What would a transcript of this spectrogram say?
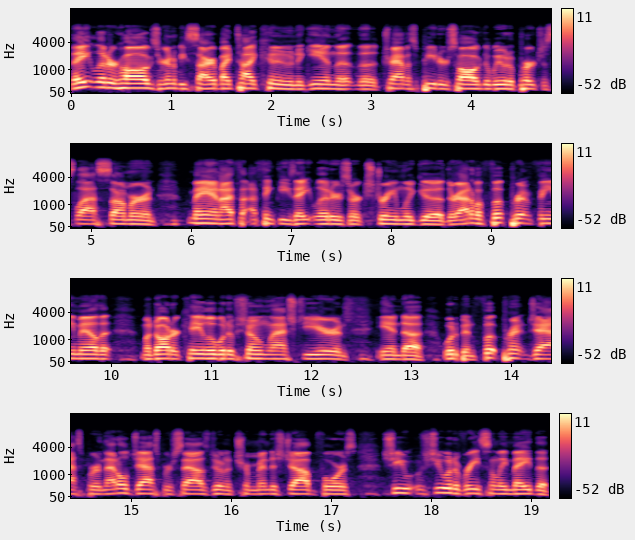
the eight litter hogs are going to be sired by Tycoon again, the the Travis Peters hog that we would have purchased last summer. And man, I, th- I think these eight litters are extremely good. They're out of a footprint female that my daughter Kayla would have shown last year, and and uh, would have been footprint Jasper. And that old Jasper sow is doing a tremendous job for us. She she would have recently made the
